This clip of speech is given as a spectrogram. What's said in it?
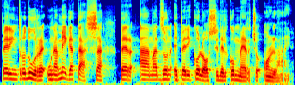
per introdurre una megatassa per Amazon e per i colossi del commercio online.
